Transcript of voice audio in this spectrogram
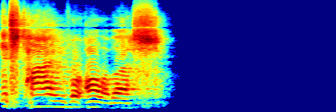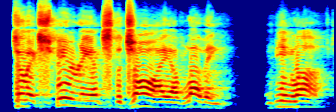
it's time for all of us to experience the joy of loving and being loved.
